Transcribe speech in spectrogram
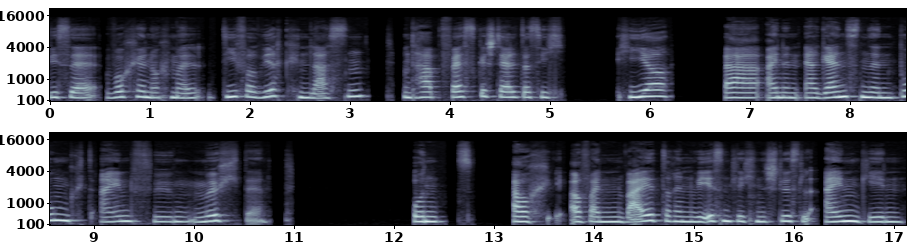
diese Woche nochmal tiefer wirken lassen und habe festgestellt, dass ich hier äh, einen ergänzenden Punkt einfügen möchte und auch auf einen weiteren wesentlichen Schlüssel eingehen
